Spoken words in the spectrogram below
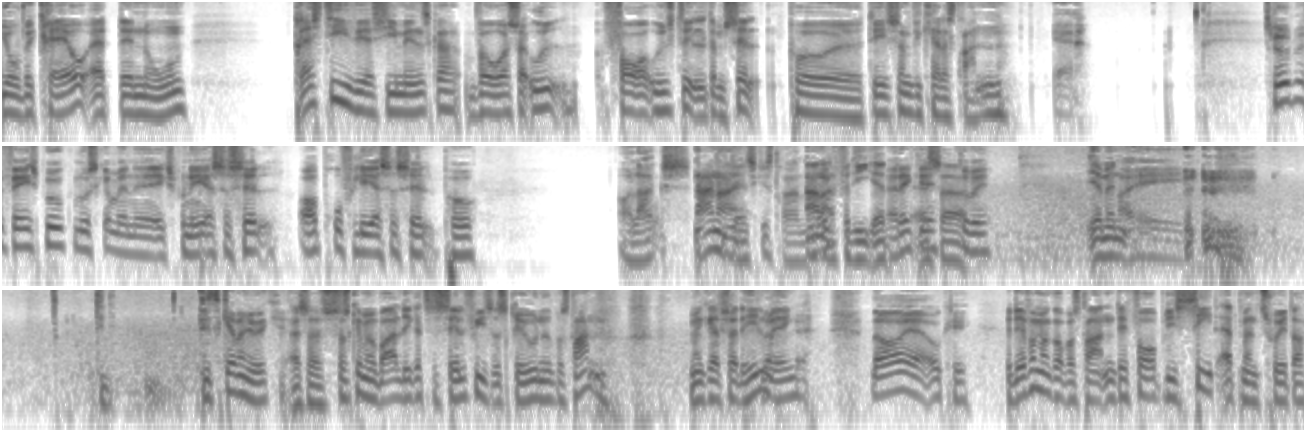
jo vil kræve, at øh, nogen dristige, vil jeg sige, mennesker våger sig ud for at udstille dem selv på øh, det, som vi kalder strandene. Ja. Slut med Facebook. Nu skal man øh, eksponere sig selv og profilere sig selv på og langs Nej, nej. de danske strande. Nej, nej, fordi at, Er det ikke altså- det, du vil? Jamen. det skal man jo ikke. Altså, så skal man jo bare ligge og tage selfies og skrive ned på stranden. Man kan tage det hele med, ikke? Nå ja, okay. Det er derfor, man går på stranden. Det er for at blive set, at man twitter,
